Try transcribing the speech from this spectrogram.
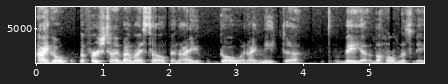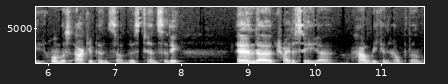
I go the first time by myself and I go and I meet uh, the uh, the homeless, the homeless occupants of this tent city and try to see how we can help them.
